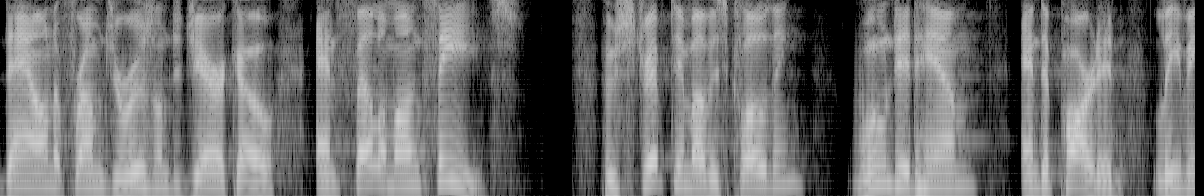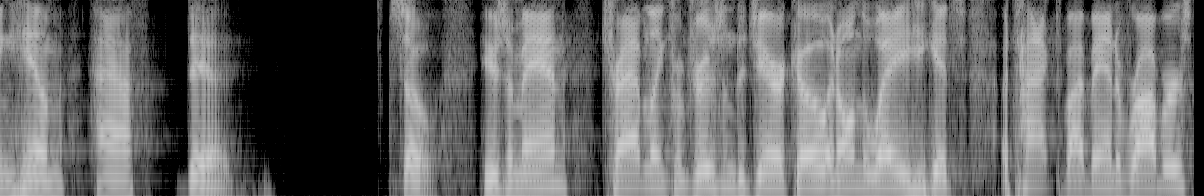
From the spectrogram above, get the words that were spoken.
down from Jerusalem to Jericho and fell among thieves, who stripped him of his clothing wounded him, and departed, leaving him half dead. So here's a man traveling from Jerusalem to Jericho, and on the way, he gets attacked by a band of robbers.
